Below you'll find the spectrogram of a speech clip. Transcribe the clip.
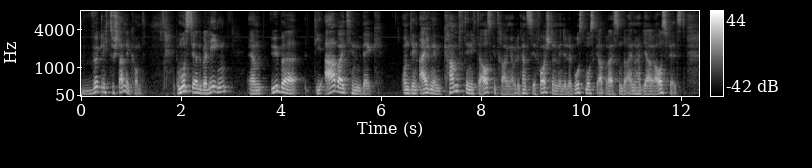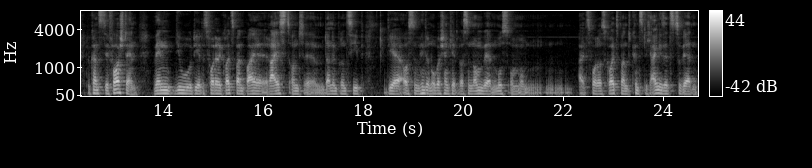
wirklich zustande kommt. Du musst dir halt überlegen, ähm, über die Arbeit hinweg und den eigenen Kampf, den ich da ausgetragen habe, du kannst dir vorstellen, wenn dir der Brustmuskel abreißt und du eineinhalb Jahre ausfällst, du kannst dir vorstellen, wenn du dir das vordere Kreuzband beireißt und ähm, dann im Prinzip dir aus dem hinteren Oberschenkel etwas entnommen werden muss, um, um als vorderes Kreuzband künstlich eingesetzt zu werden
